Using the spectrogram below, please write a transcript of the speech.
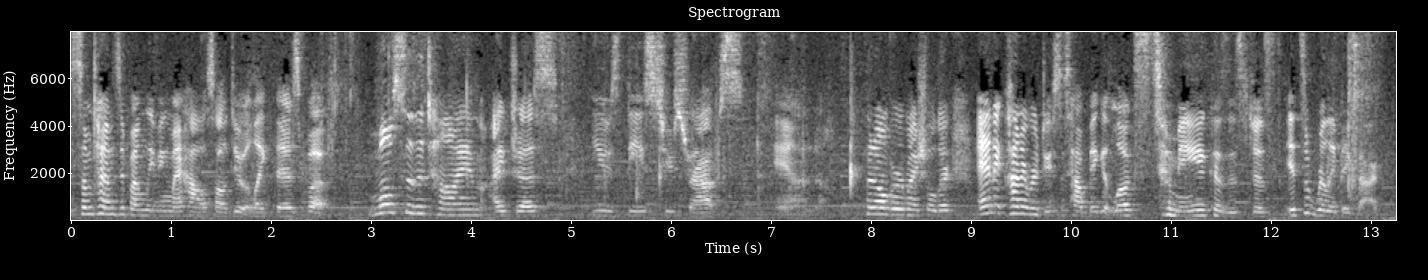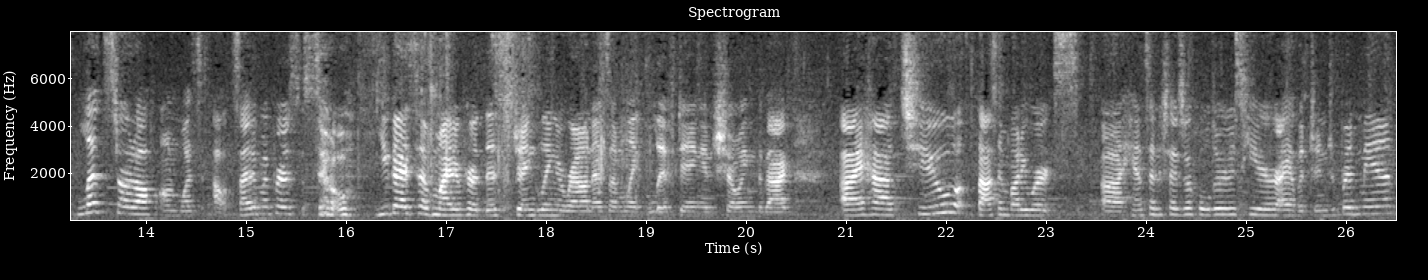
Sometimes if I'm leaving my house, I'll do it like this, but most of the time I just use these two straps and put over my shoulder and it kind of reduces how big it looks to me because it's just it's a really big bag. Let's start off on what's outside of my purse. So you guys have might have heard this jangling around as i'm like lifting and showing the bag. I have two bath and body works uh, hand sanitizer holders here. I have a gingerbread man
